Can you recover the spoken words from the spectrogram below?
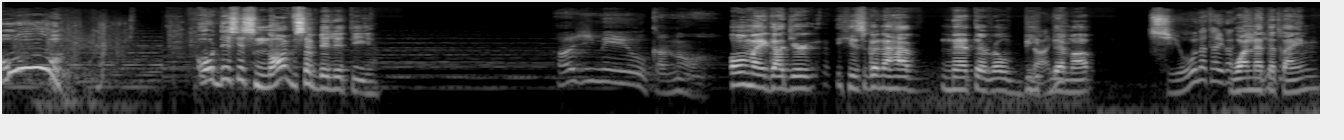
Ooh! Oh, this is Nov's ability. 始めようかの Oh my god, you're he's gonna have Netero beat them up one 消 at え a た time.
